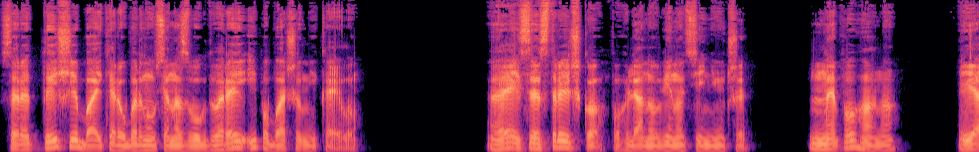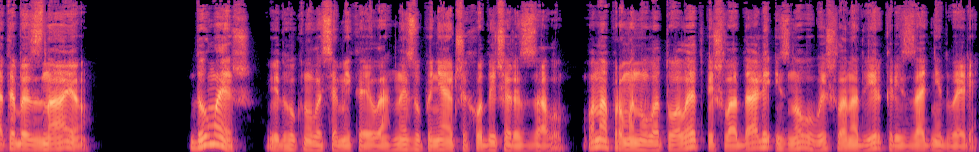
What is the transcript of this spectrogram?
Серед тиші байкер обернувся на звук дверей і побачив Мікейлу. Гей, сестричко, поглянув він, оцінюючи. Непогано. Я тебе знаю. Думаєш? відгукнулася Мікейла, не зупиняючи ходи через залу. Вона проминула туалет, пішла далі і знову вийшла на двір крізь задні двері.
